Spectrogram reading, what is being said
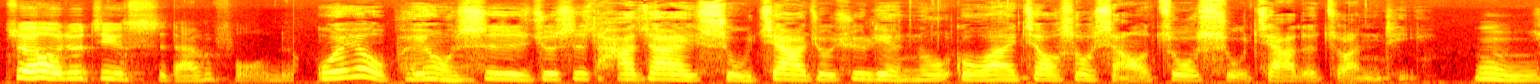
最后就进史丹佛的。我也有朋友是，就是他在暑假就去联络国外教授，想要做暑假的专题。嗯，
